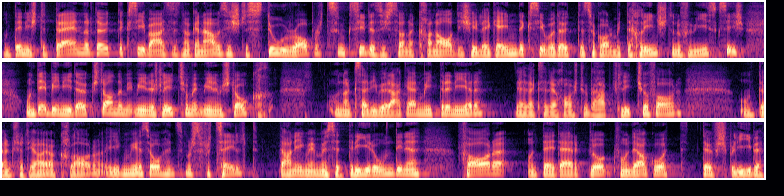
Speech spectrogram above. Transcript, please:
Und dann war der Trainer dort, ich weiß es noch genau, es war der Stu Robertson, das ist so eine kanadische Legende, die dort sogar mit den Kleinsten auf dem Eis war. Und dann bin ich dort gestanden mit meinem Schlittschuh, mit meinem Stock und habe gesagt, ich würde auch gerne mittrainieren. Dann hat er gesagt, ja, kannst du überhaupt Schlittschuh fahren? Und dann gesagt, ja, ja, klar, irgendwie so haben sie mir es erzählt. Dann musste ich irgendwie drei Runden fahren und dann hat er gefunden, ja gut, darfst bleiben.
